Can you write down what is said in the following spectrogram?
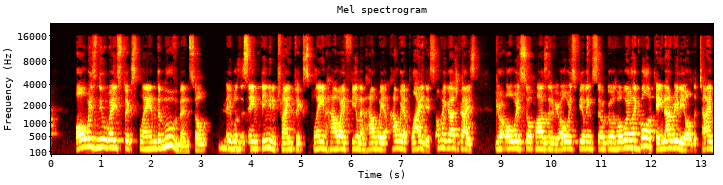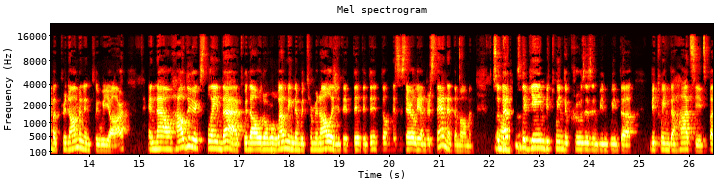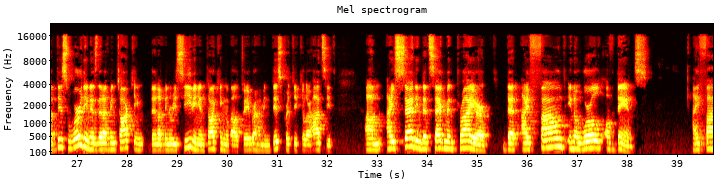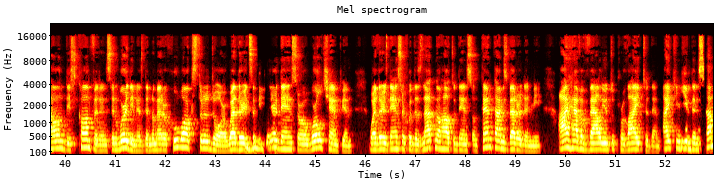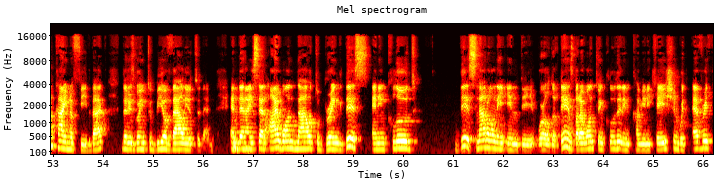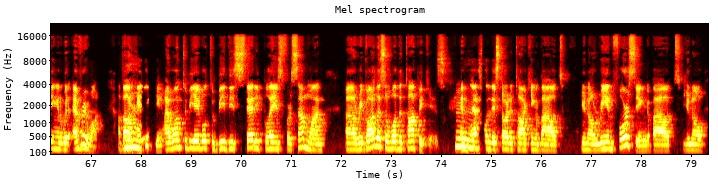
always new ways to explain the movement. So mm-hmm. it was the same thing in trying to explain how I feel and how we how we apply this. Oh my gosh, guys, you're always so positive, you're always feeling so good. Well, we're like, well, okay, not really all the time, but predominantly we are. And now, how do you explain that without overwhelming them with terminology that they, they, they don't necessarily understand at the moment? So yeah. that was the game between the cruises and between the between the hot seats. But this wordiness that I've been talking, that I've been receiving and talking about to Abraham in this particular hot seat, um, I said in that segment prior that I found in a world of dance, I found this confidence and worthiness that no matter who walks through the door, whether it's mm-hmm. a beginner dancer or a world champion, whether it's a dancer who does not know how to dance on 10 times better than me, I have a value to provide to them. I can give them some kind of feedback that is going to be of value to them. And then I said, I want now to bring this and include this not only in the world of dance, but I want to include it in communication with everything and with everyone about yeah. anything. I want to be able to be this steady place for someone, uh, regardless of what the topic is. Mm-hmm. And that's when they started talking about, you know, reinforcing about, you know,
